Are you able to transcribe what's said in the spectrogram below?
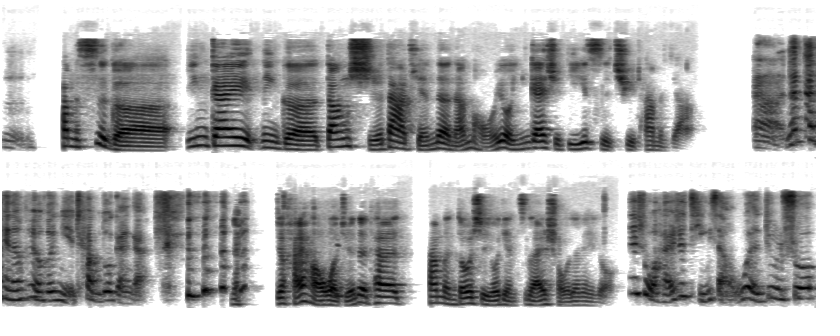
嗯，他们四个应该那个当时大田的男朋友应该是第一次去他们家，啊，那大田男朋友和你差不多尴尬，就还好，我觉得他他们都是有点自来熟的那种。但是我还是挺想问，就是说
